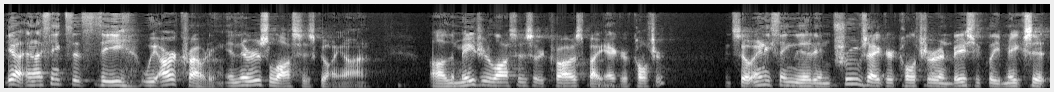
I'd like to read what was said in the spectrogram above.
Yeah, and I think that the, we are crowding, and there is losses going on. Uh, the major losses are caused by agriculture, And so anything that improves agriculture and basically makes it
